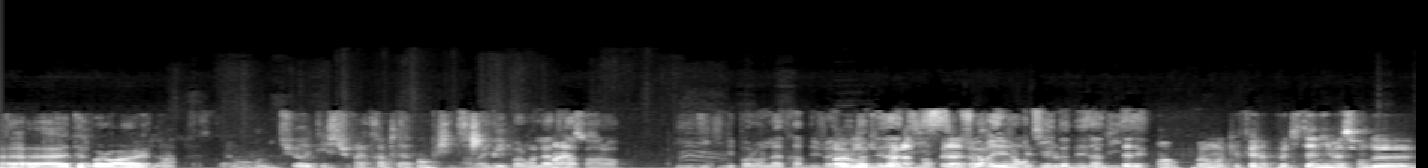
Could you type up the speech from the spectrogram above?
elle était pas loin. Là. Le tueur était sur la trappe, ça va pas empêché de ah, bah, Il est pas loin de la trappe, hein, alors. Il dit qu'il est pas loin de la trappe déjà. Ah, il donne des indices. Si le tueur est gentil, il donne des indices. Vraiment, qui fait la petite animation de.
